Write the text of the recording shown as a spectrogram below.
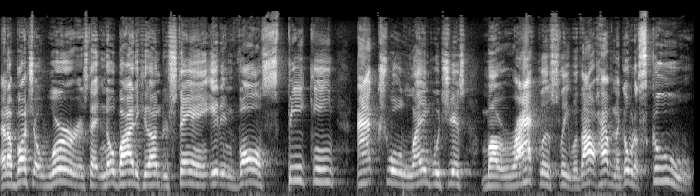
and a bunch of words that nobody could understand. It involved speaking actual languages miraculously without having to go to school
